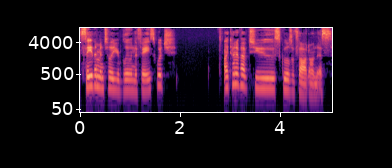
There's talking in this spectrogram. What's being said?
say them until you're blue in the face which i kind of have two schools of thought on this.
